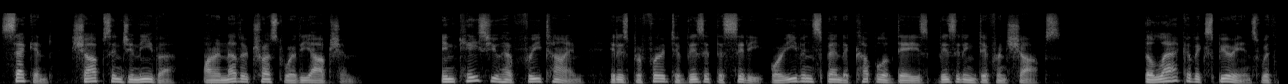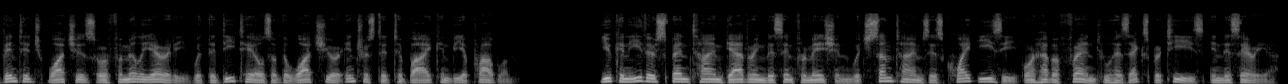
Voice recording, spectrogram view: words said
Second, shops in Geneva are another trustworthy option. In case you have free time, it is preferred to visit the city or even spend a couple of days visiting different shops. The lack of experience with vintage watches or familiarity with the details of the watch you are interested to buy can be a problem. You can either spend time gathering this information which sometimes is quite easy or have a friend who has expertise in this area.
